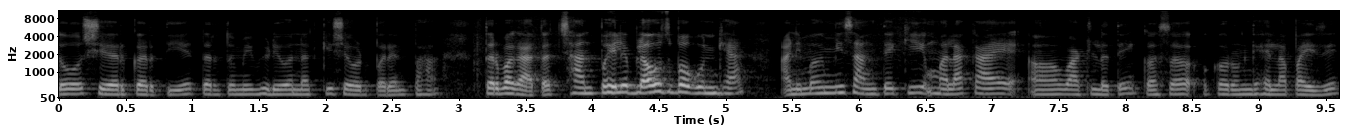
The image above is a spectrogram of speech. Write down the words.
तो शेअर करते तर तुम्ही व्हिडिओ नक्की शेवटपर्यंत पहा. तर बघा आता छान पहिले ब्लाऊज बघून घ्या आणि मग मी सांगते की मला काय वाटलं ते कसं करून घ्यायला पाहिजे.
